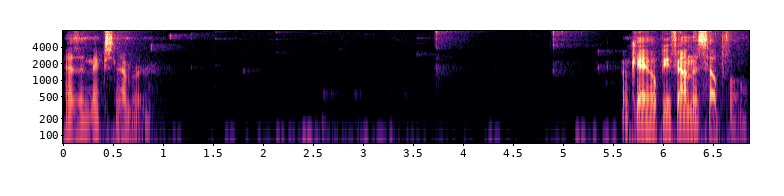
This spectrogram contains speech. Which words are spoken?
as a mixed number. Okay, I hope you found this helpful.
